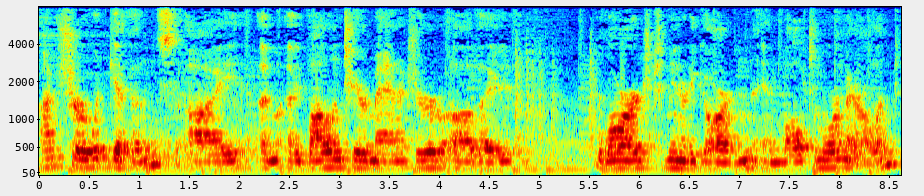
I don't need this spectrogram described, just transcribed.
I'm Sherwood Githens. I am a volunteer manager of a large community garden in Baltimore, Maryland.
